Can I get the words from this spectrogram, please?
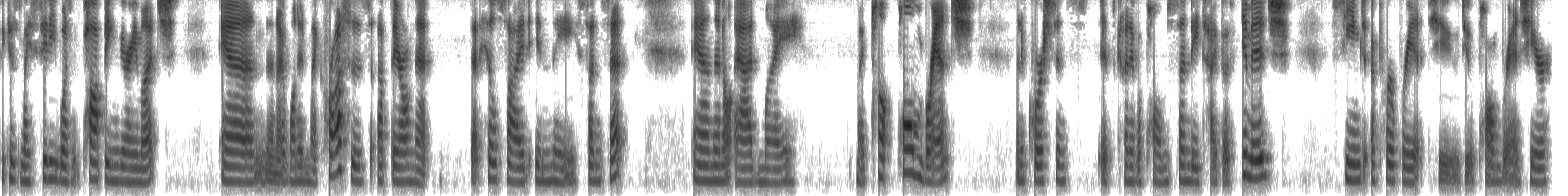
because my city wasn't popping very much. And then I wanted my crosses up there on that, that hillside in the sunset. And then I'll add my, my palm branch. And of course, since it's kind of a Palm Sunday type of image, seemed appropriate to do a palm branch here.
